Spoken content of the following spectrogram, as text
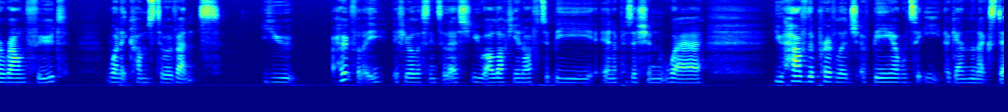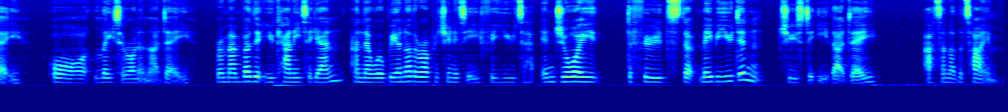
around food when it comes to events. You hopefully, if you're listening to this, you are lucky enough to be in a position where you have the privilege of being able to eat again the next day or later on in that day. Remember that you can eat again, and there will be another opportunity for you to enjoy the foods that maybe you didn't choose to eat that day at another time.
